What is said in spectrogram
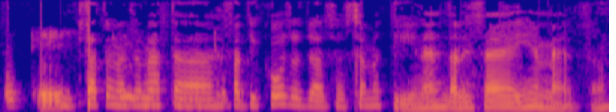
Ok. È stata una giornata faticosa già stamattina, eh, dalle sei e mezza.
